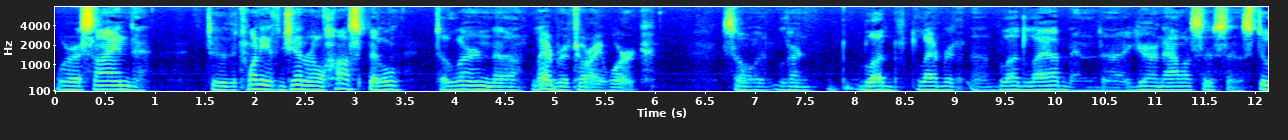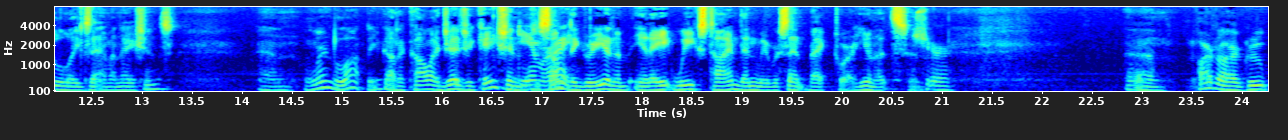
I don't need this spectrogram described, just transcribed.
were assigned to the 20th General Hospital to learn uh, laboratory work. So I learned blood lab, uh, blood lab, and uh, urinalysis and stool examinations, and learned a lot. You got a college education Damn to some degree in, a, in eight weeks' time. Then we were sent back to our units. And, Sure. um, part of our group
